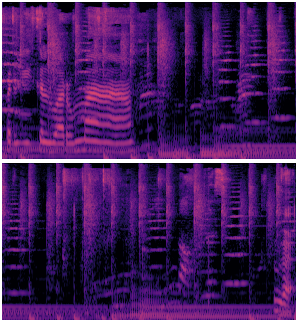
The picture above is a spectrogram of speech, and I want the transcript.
pergi keluar rumah. Enggak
